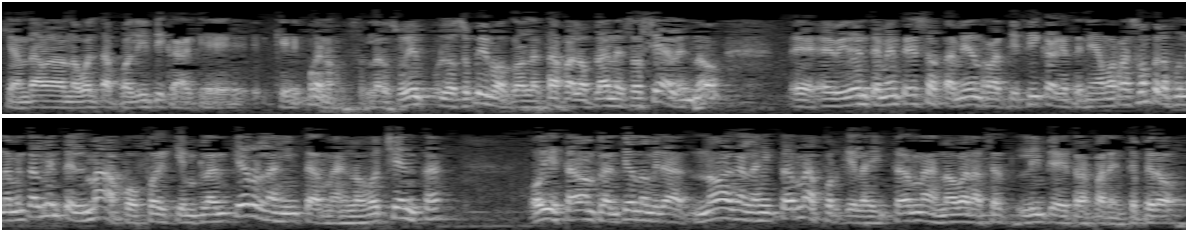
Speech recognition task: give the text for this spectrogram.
que andaba dando vuelta política que, que bueno, lo, lo supimos con la estafa de los planes sociales, ¿no? Eh, evidentemente eso también ratifica que teníamos razón, pero fundamentalmente el MAPO fue quien plantearon las internas en los 80. Hoy estaban planteando, mira, no hagan las internas porque las internas no van a ser limpias y transparentes. Pero,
